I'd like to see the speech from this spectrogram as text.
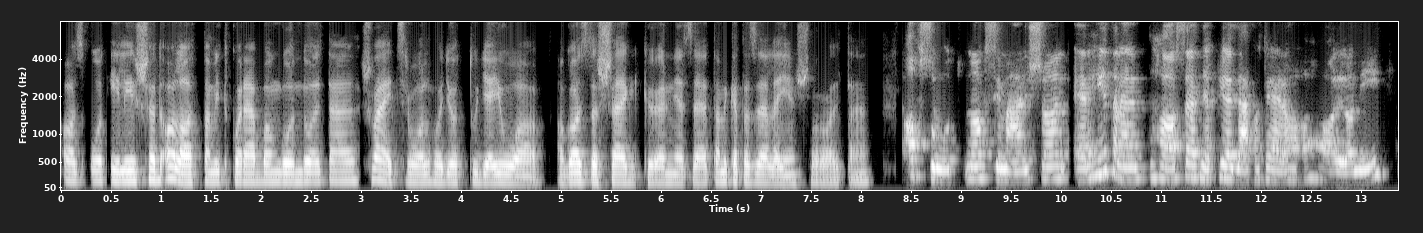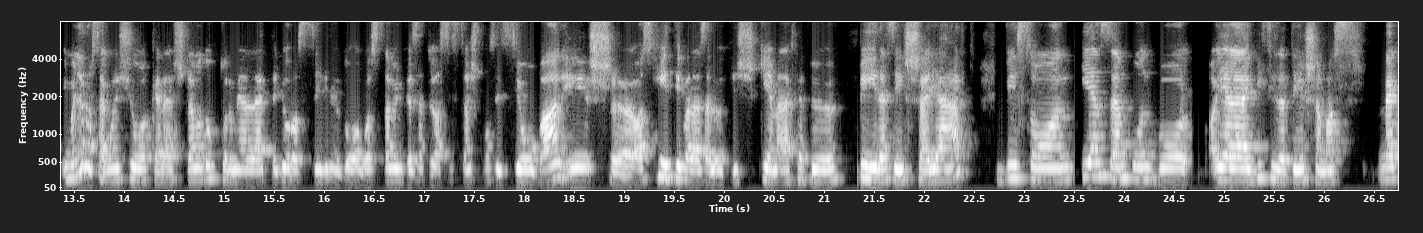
az ott élésed alatt, amit korábban gondoltál Svájcról, hogy ott ugye jó a, a gazdasági környezet, amiket az elején soroltál? Abszolút maximálisan. Erre hirtelen, ha szeretnél példákat erre hallani, én Magyarországon is jól kerestem, a doktorom mellett egy orosz cégnél dolgoztam, ügyvezető asszisztens pozícióban, és az 7 évvel ezelőtt is kiemelkedő bérezéssel járt, viszont ilyen szempontból a jelenlegi fizetésem az meg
